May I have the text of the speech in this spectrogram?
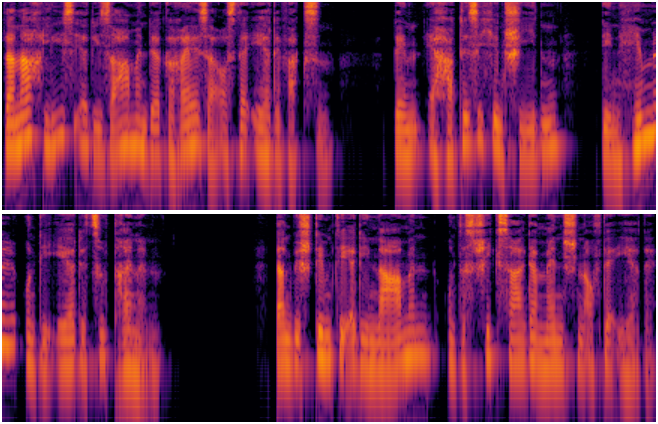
Danach ließ er die Samen der Gräser aus der Erde wachsen, denn er hatte sich entschieden, den Himmel und die Erde zu trennen. Dann bestimmte er die Namen und das Schicksal der Menschen auf der Erde.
